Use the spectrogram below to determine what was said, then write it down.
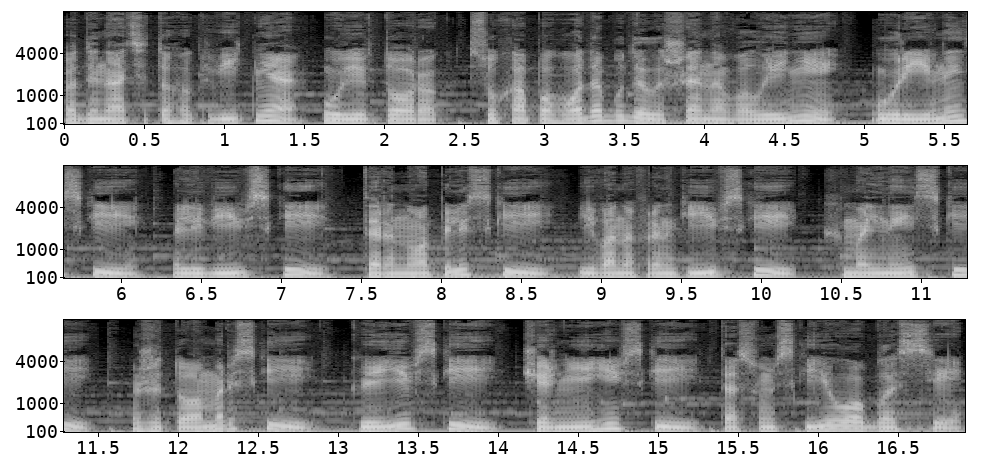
11 квітня у вівторок суха погода буде лише на Волині, у Рівненській, Львівській, Тернопільській, Івано-Франківській, Хмельницькій, Житомирській, Київській, Чернігівській та Сумській області.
